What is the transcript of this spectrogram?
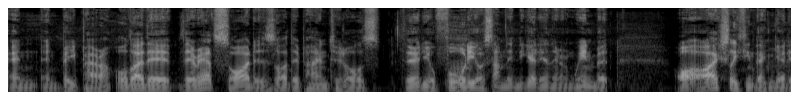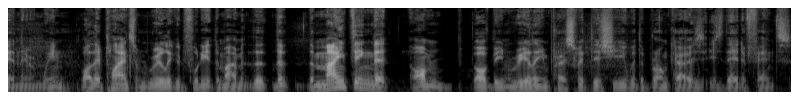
and and beat Para. Although they're they're outsiders, like they're paying two dollars thirty or forty or something to get in there and win. But I, I actually think they can go down there and win. Like they're playing some really good footy at the moment. The the the main thing that I'm I've been really impressed with this year with the Broncos is their defence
